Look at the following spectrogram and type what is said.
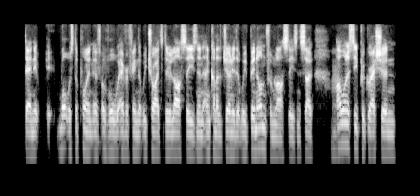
then it, it, what was the point of, of all everything that we tried to do last season and, and kind of the journey that we've been on from last season so mm. i want to see progression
